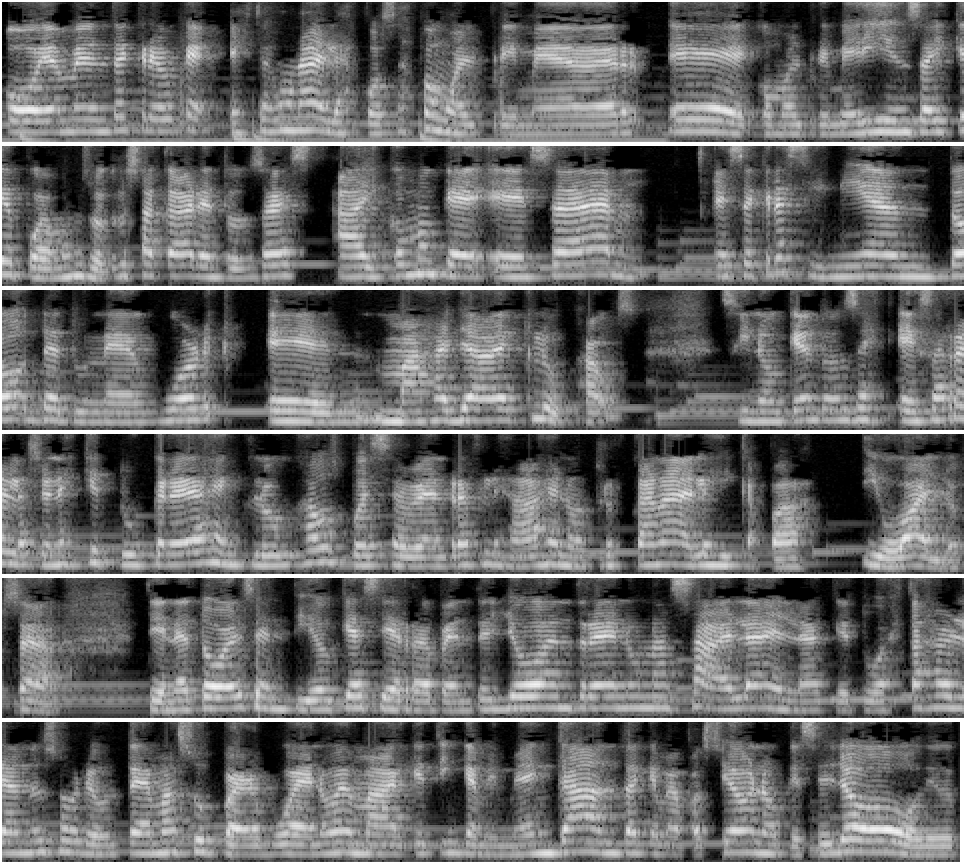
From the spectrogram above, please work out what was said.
obviamente, creo que esta es una de las cosas como el primer, eh, como el primer insight que podemos nosotros sacar. Entonces, hay como que ese, ese crecimiento de tu network más allá de Clubhouse, sino que entonces esas relaciones que tú creas en Clubhouse, pues se ven reflejadas en otros canales y capaz igual, o sea, tiene todo el sentido que si de repente yo entré en una sala en la que tú estás hablando sobre un tema súper bueno de marketing que a mí me encanta, que me apasiona, o qué sé yo, o de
